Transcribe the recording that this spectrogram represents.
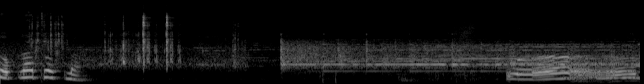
Topla topla. Allah'ım.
